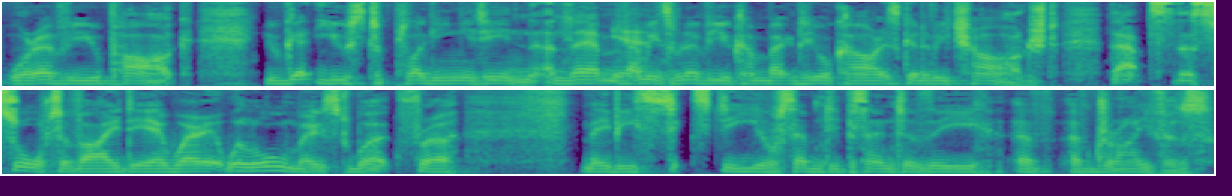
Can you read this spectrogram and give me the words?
wherever you park, you get used to plugging it in. And then, Yeah. that means whenever you come back to your car, it's going to be charged. That's the sort of idea where it will almost work for uh, maybe 60 or 70% of the of, of drivers.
